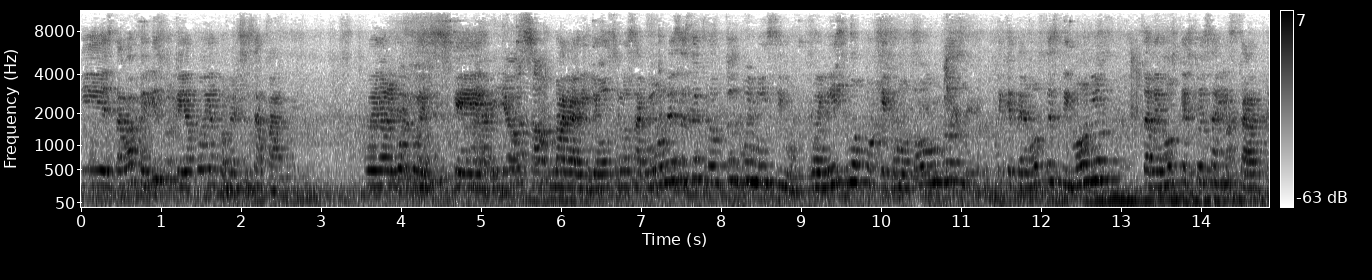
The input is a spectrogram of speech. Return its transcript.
y estaba feliz porque ya podía ponerse esa parte. Fue algo pues que maravilloso. maravilloso. Los aviones, este producto es buenísimo, buenísimo porque como todo mundo que tenemos testimonios, sabemos que esto es al instante,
